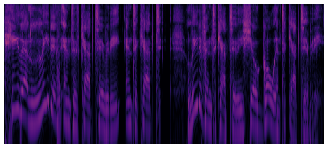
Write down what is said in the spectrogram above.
He that leadeth into captivity, into capt leadeth into captivity, shall go into captivity.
